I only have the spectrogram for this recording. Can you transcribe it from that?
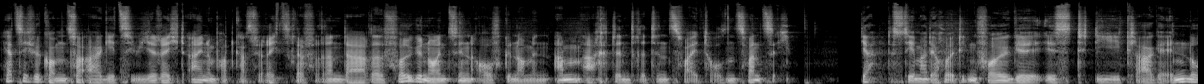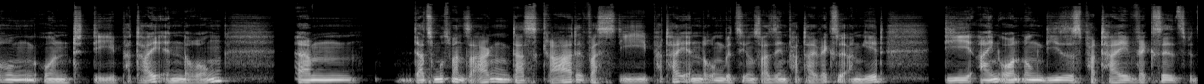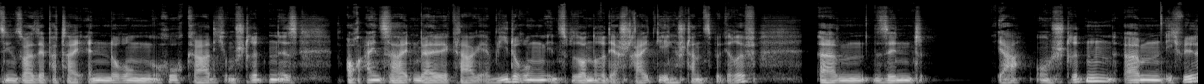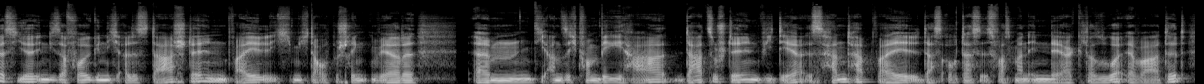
Herzlich willkommen zur AG Zivilrecht, einem Podcast für Rechtsreferendare, Folge 19 aufgenommen am 8.3.2020. Ja, das Thema der heutigen Folge ist die Klageänderung und die Parteiänderung. Ähm, dazu muss man sagen, dass gerade was die Parteiänderung bzw. den Parteiwechsel angeht, die Einordnung dieses Parteiwechsels bzw. der Parteiänderung hochgradig umstritten ist, auch Einzelheiten bei der Klageerwiderung, insbesondere der Streitgegenstandsbegriff, ähm, sind ja umstritten. Ähm, ich will das hier in dieser Folge nicht alles darstellen, weil ich mich darauf beschränken werde, ähm, die Ansicht vom BGH darzustellen, wie der es handhabt, weil das auch das ist, was man in der Klausur erwartet.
